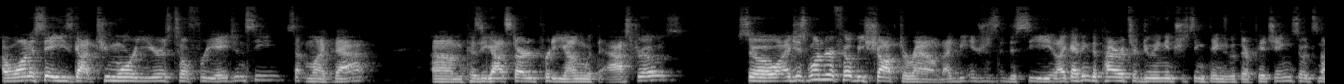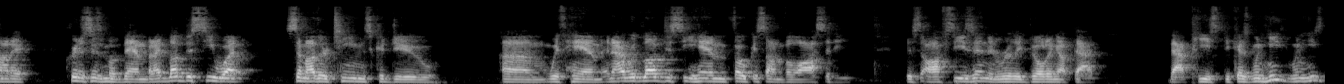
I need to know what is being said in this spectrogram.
I want to say he's got two more years till free agency, something like that, because um, he got started pretty young with the Astros. So I just wonder if he'll be shopped around. I'd be interested to see. Like I think the Pirates are doing interesting things with their pitching, so it's not a criticism of them, but I'd love to see what some other teams could do um, with him, and I would love to see him focus on velocity this offseason and really building up that that piece because when he when he's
